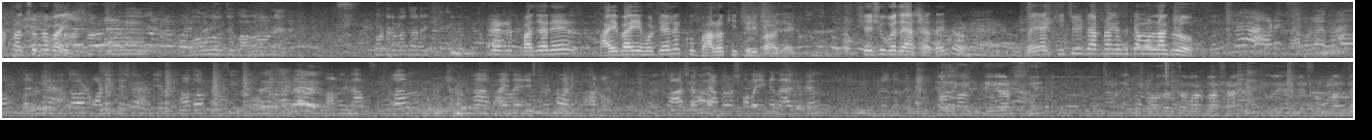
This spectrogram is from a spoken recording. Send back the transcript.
আপনার ছোট ভাই? বাজারের ভাই ভাই হোটেলে খুব ভালো খিচুড়ি পাওয়া যায়। সেই সুবাদে আসা, তাই তো? ভাইয়া, খিচুড়িটা আপনার কাছে কেমন লাগল? অনেক ভালো তো আশা করি আপনারা সবাই এখানে আসবেন ঘুরে যাবেন। গোপালগঞ্জ থেকে আসছি। মানে গোপালগঞ্জ আমার বাসা তো এখানে শুনলাম যে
